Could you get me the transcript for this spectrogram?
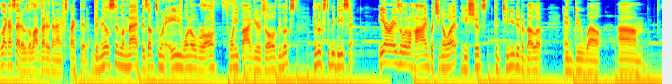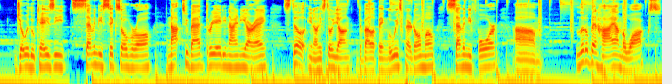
like I said it was a lot better than I expected. Dinelson Lamet is up to an 81 overall, 25 years old. He looks he looks to be decent. ERA is a little high, but you know what? He should continue to develop and do well. Um, Joey Lucchesi, 76 overall, not too bad 389 ERA still you know he's still young developing. Luis Perdomo 74 um a little bit high on the walks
